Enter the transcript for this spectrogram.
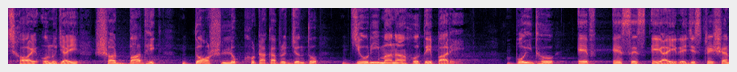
ছয় অনুযায়ী সর্বাধিক দশ লক্ষ টাকা পর্যন্ত জরিমানা হতে পারে। বৈধ F S S A I registration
